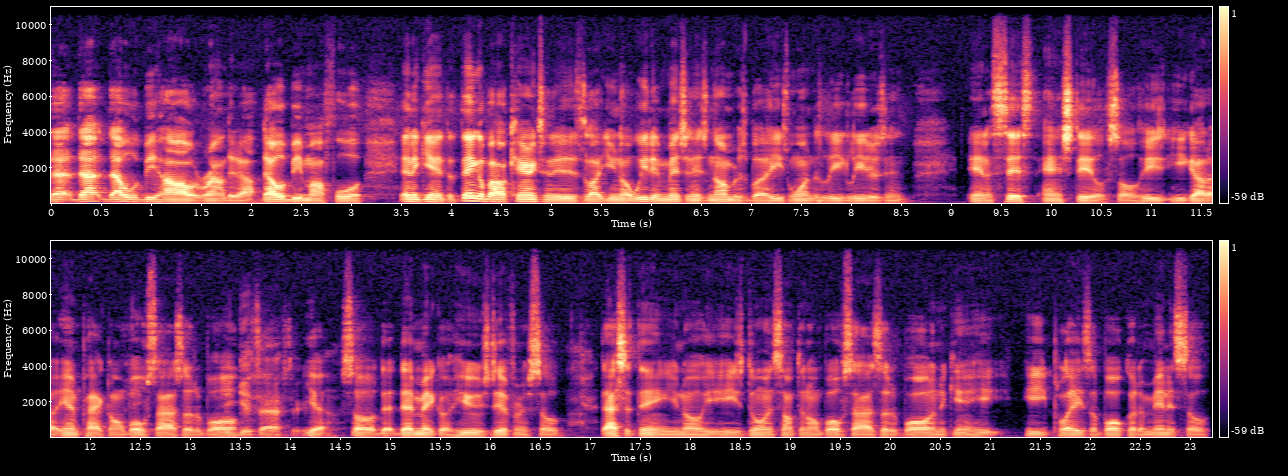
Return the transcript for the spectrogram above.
That that that would be how I would round it out. That would be my four. And again, the thing about Carrington is like you know we didn't mention his numbers, but he's one of the league leaders in in assists and steals. So he he got an impact on both sides of the ball. He gets after. it. Yeah, so that that make a huge difference. So that's the thing, you know, he, he's doing something on both sides of the ball, and again, he he plays a bulk of the minutes, so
